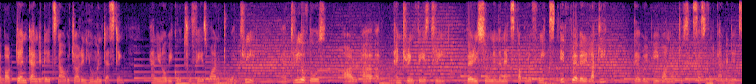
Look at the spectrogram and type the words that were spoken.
about 10 candidates now which are in human testing. And you know, we go through phase one, two, and three. Uh, three of those are uh, uh, entering phase three very soon in the next couple of weeks. If we're very lucky, there will be one or two successful candidates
